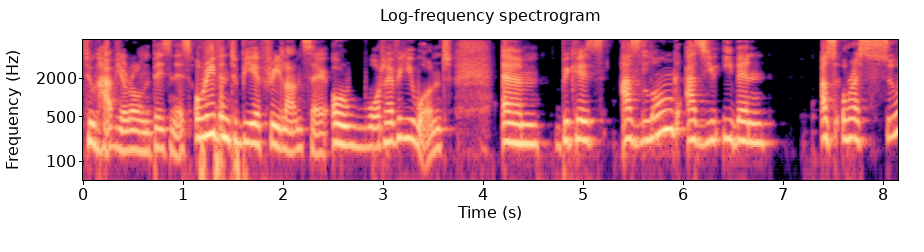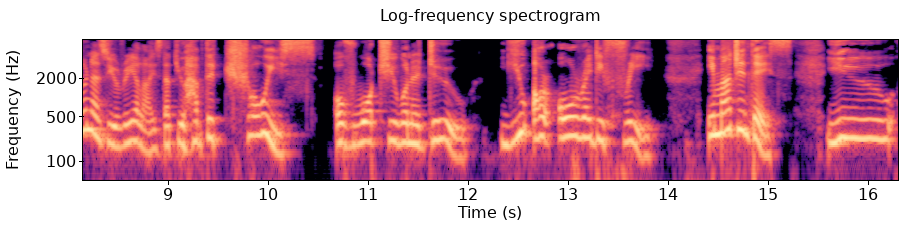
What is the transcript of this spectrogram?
to have your own business or even to be a freelancer or whatever you want. Um, because as long as you even, as, or as soon as you realize that you have the choice of what you want to do, you are already free. Imagine this. You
